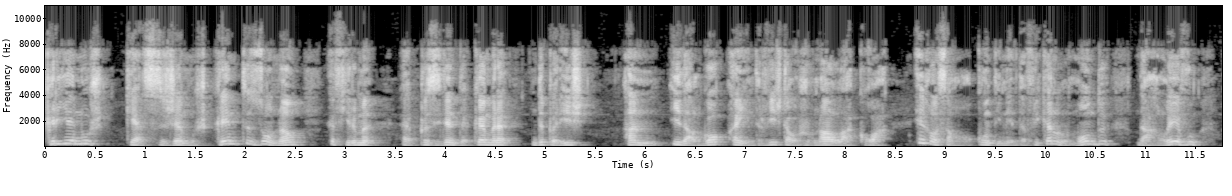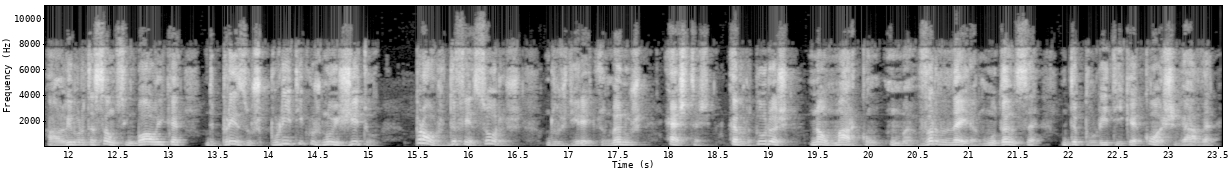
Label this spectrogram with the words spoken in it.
cria-nos, quer sejamos crentes ou não, afirma a Presidente da Câmara de Paris, Anne Hidalgo, em entrevista ao jornal La Croix. Em relação ao continente africano, Le Monde dá relevo à libertação simbólica de presos políticos no Egito. Para os defensores dos direitos humanos, estas aberturas não marcam uma verdadeira mudança de política com a chegada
